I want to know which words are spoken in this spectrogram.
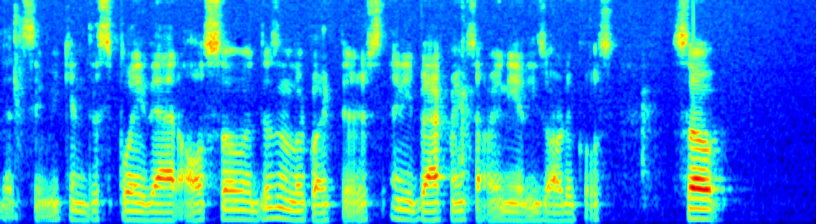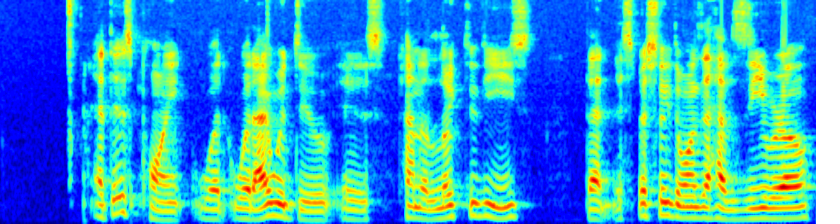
let's see, we can display that also. It doesn't look like there's any backlinks on any of these articles. So at this point, what, what I would do is kind of look through these that especially the ones that have zero.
